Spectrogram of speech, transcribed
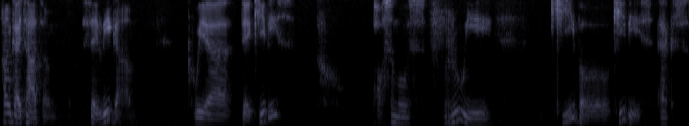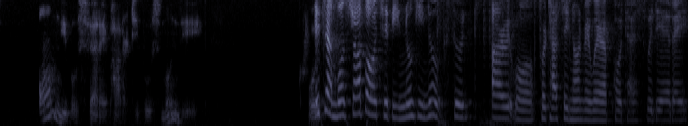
hanc aetatum seligam quia de cibis? Possumus frui cibo cibis ex omnibus fere partibus mundi quod... Itam mos tibi nugi nunc sunt are, well, fortasse non revera potas videre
